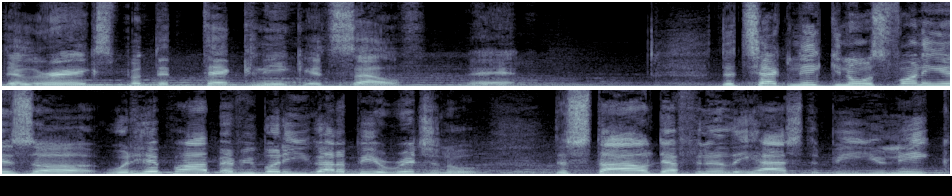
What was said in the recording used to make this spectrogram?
the lyrics, but the technique itself. Eh? The technique, you know, what's funny is uh, with hip hop, everybody, you got to be original. The style definitely has to be unique.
